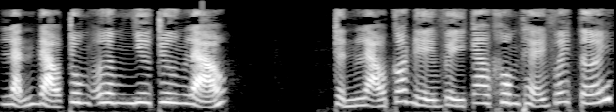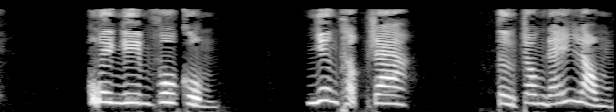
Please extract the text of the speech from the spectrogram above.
Lãnh đạo trung ương như trương lão. Trịnh lão có địa vị cao không thể với tới. Uy nghiêm vô cùng. Nhưng thật ra, từ trong đáy lòng,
